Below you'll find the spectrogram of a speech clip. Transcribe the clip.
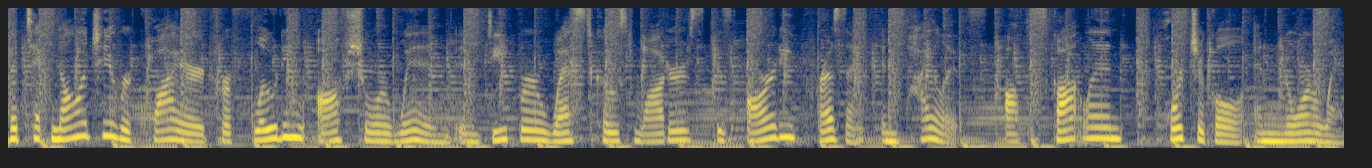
The technology required for floating offshore wind in deeper West Coast waters is already present in pilots off Scotland, Portugal, and Norway.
